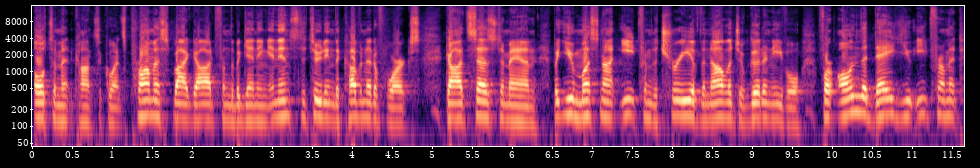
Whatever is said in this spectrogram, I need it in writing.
ultimate consequence, promised by God from the beginning in instituting the covenant of works. God says to man, But you must not eat from the tree of the knowledge of good and evil, for on the day you eat from it,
